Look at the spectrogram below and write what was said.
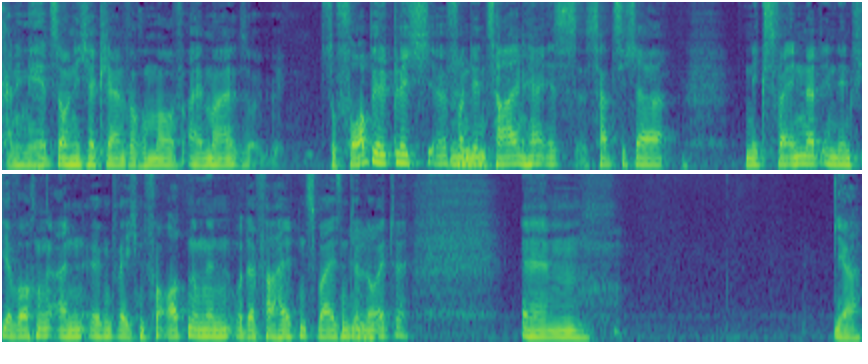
kann ich mir jetzt auch nicht erklären, warum man auf einmal so, so vorbildlich äh, von mhm. den Zahlen her ist. Es hat sich ja nichts verändert in den vier Wochen an irgendwelchen Verordnungen oder Verhaltensweisen der mhm. Leute. Ähm, ja,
